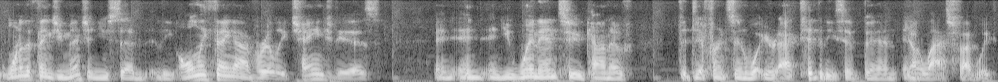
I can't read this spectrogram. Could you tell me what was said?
one of the things you mentioned? You said the only thing I've really changed is, and and and you went into kind of the difference in what your activities have been in yep. the last five weeks.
